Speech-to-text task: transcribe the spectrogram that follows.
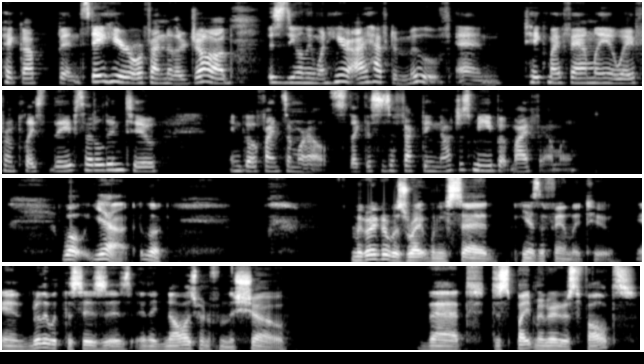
pick up and stay here or find another job. This is the only one here. I have to move and take my family away from a place they've settled into and go find somewhere else. Like this is affecting not just me but my family. Well, yeah, look. McGregor was right when he said he has a family too. And really what this is is an acknowledgement from the show that despite McGregor's faults,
